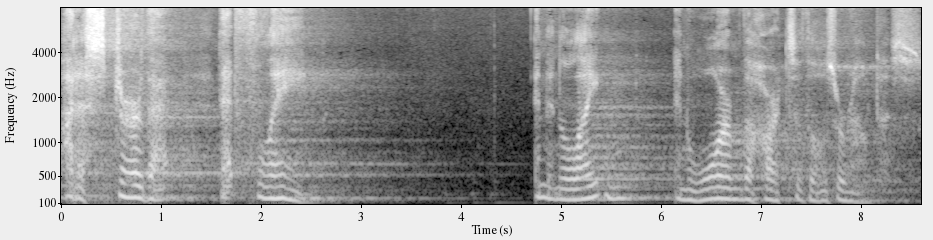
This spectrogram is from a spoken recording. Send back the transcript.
how to stir that, that flame and enlighten and warm the hearts of those around us.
